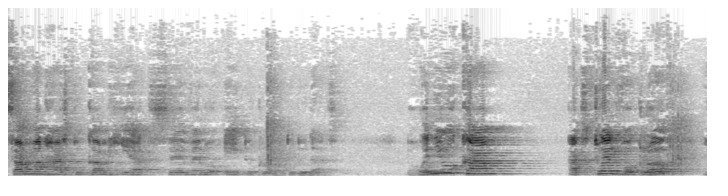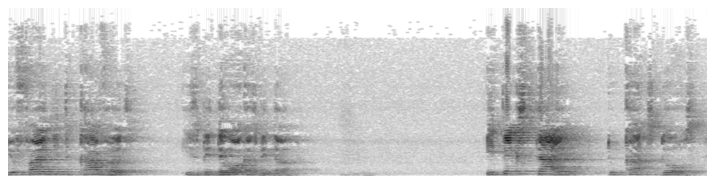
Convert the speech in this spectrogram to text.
Someone has to come here at 7 or 8 o'clock to do that. But when you come at 12 o'clock, you find it covered, it's been, the work has been done. It takes time to cut doors.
